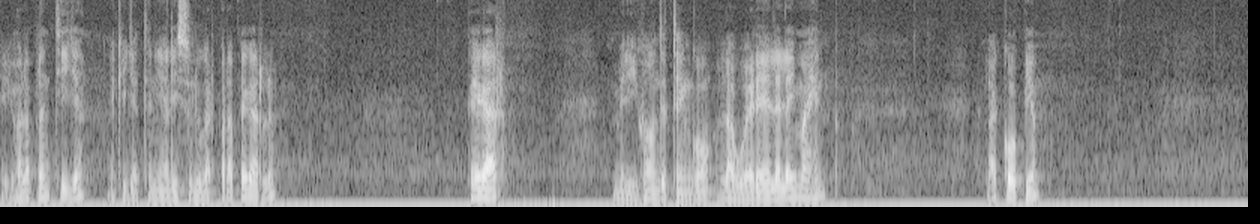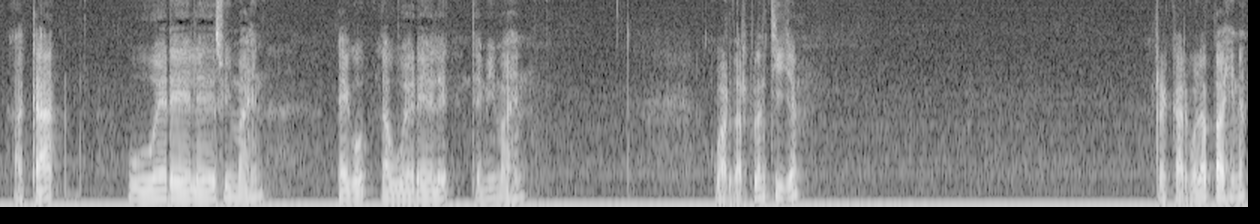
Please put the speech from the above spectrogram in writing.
dirijo a la plantilla, aquí ya tenía listo el lugar para pegarlo. Pegar, me dirijo donde tengo la URL de la imagen, la copio, acá URL de su imagen, pego la URL de mi imagen, guardar plantilla, recargo la página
